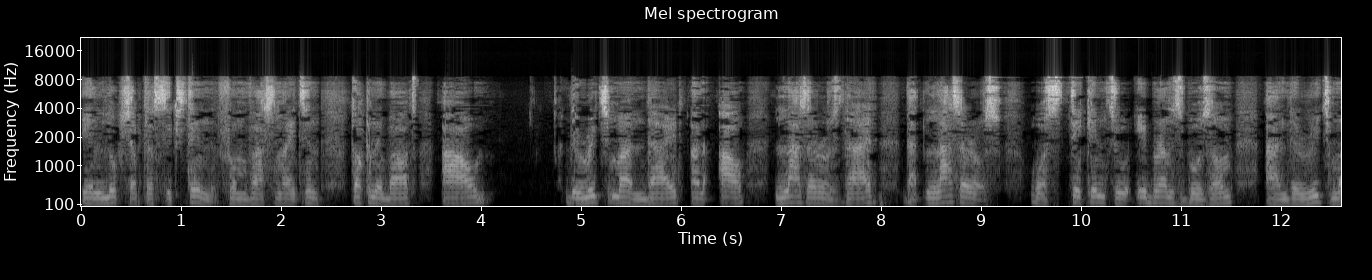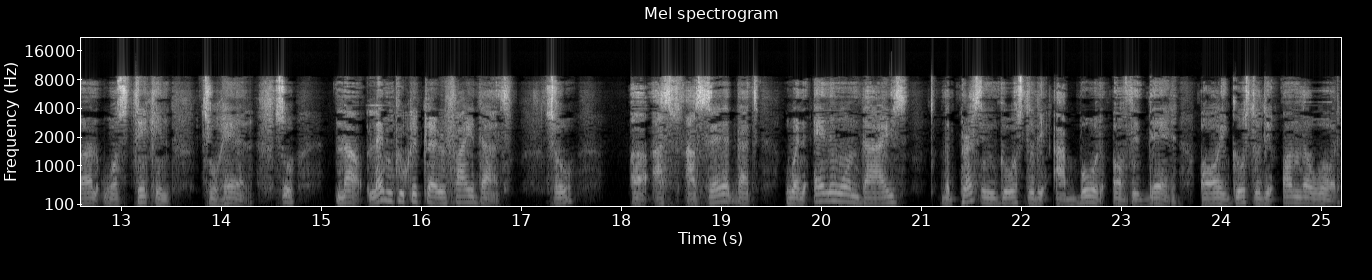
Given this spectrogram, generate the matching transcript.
in Luke chapter 16 from verse 19, talking about how the rich man died and how Lazarus died, that Lazarus was taken to Abraham's bosom and the rich man was taken to hell. So now let me quickly clarify that. So uh, as I said that when anyone dies, the person goes to the abode of the dead or he goes to the underworld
